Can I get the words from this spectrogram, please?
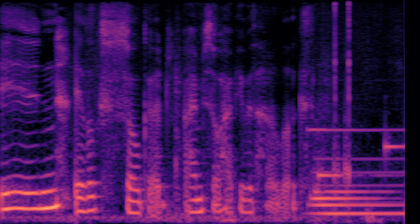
in. It looks so good. I'm so happy with how it looks.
